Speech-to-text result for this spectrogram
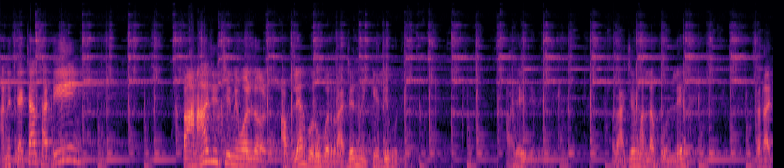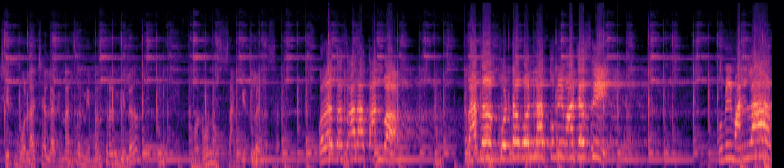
आणि त्याच्यासाठी तानाजीची निवड आपल्या बरोबर राजांनी केली होती. अरे रे राजे मला बोलले नाही. कदाचित मुलाच्या लग्नाचं निमंत्रण दिलं म्हणून सांगितलं नसल. परत आला तानबा. राजा खोट बोलला तुम्ही माझ्याशी. तुम्ही म्हणलात.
